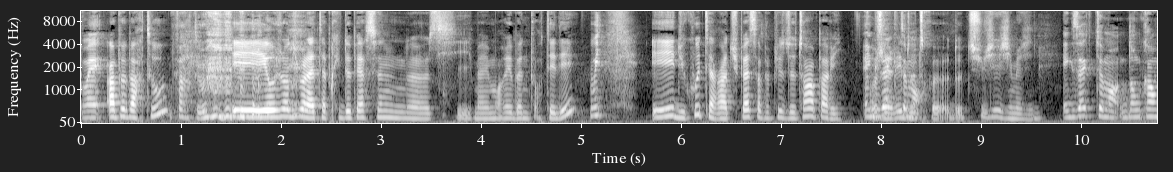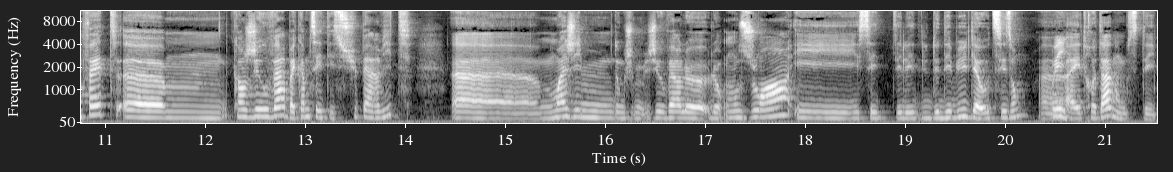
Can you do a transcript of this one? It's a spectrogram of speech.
Ouais. Un peu partout. Partout. et aujourd'hui, voilà, t'as pris deux personnes, euh, si ma mémoire est bonne, pour t'aider. Oui. Et du coup, tu passes un peu plus de temps à Paris pour gérer d'autres sujets, j'imagine. Exactement. Donc en fait, euh, quand j'ai ouvert, bah, comme ça a été super vite, euh, moi, j'ai donc j'ai ouvert le, 11 juin et c'était le début de la haute saison euh, à Etretat, donc c'était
